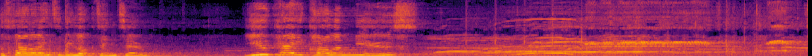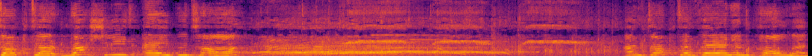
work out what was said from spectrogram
the following to be looked into. UK column news. Dr. Rashid A. Buttar and Dr. Vernon Coleman.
